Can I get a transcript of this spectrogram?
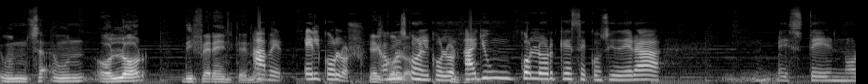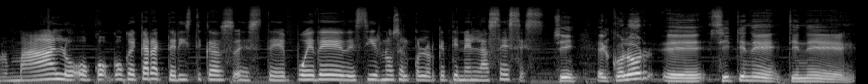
un, un olor diferente, ¿no? A ver, el color. El color. con el color. ¿Hay un color que se considera este normal o, o o qué características este puede decirnos el color que tienen las heces? Sí, el color eh, sí tiene, tiene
